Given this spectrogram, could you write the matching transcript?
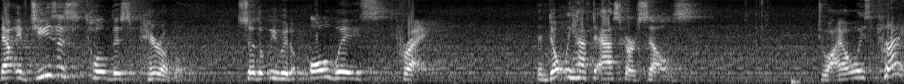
Now, if Jesus told this parable so that we would always pray, then don't we have to ask ourselves, do I always pray?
